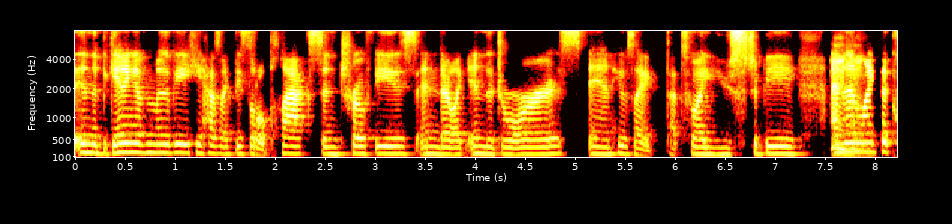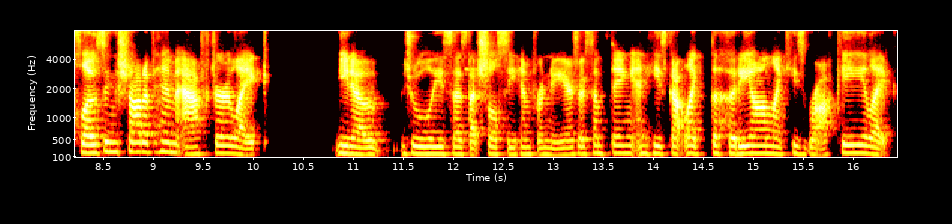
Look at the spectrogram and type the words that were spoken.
in the beginning of the movie he has like these little plaques and trophies and they're like in the drawers and he was like that's who i used to be. And mm-hmm. then like the closing shot of him after like you know julie says that she'll see him for new year's or something and he's got like the hoodie on like he's rocky like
